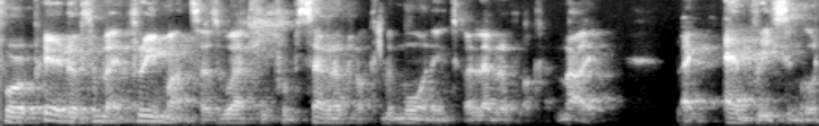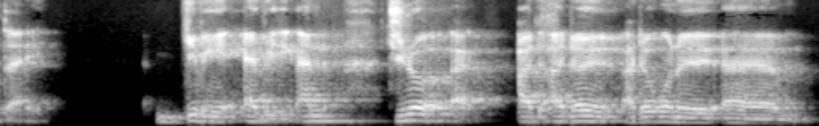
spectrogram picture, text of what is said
for a period of something like three months, I was working from seven o'clock in the morning to eleven o'clock at night, like every single day, giving it everything. And do you know, I, I, I don't, I don't want to um,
